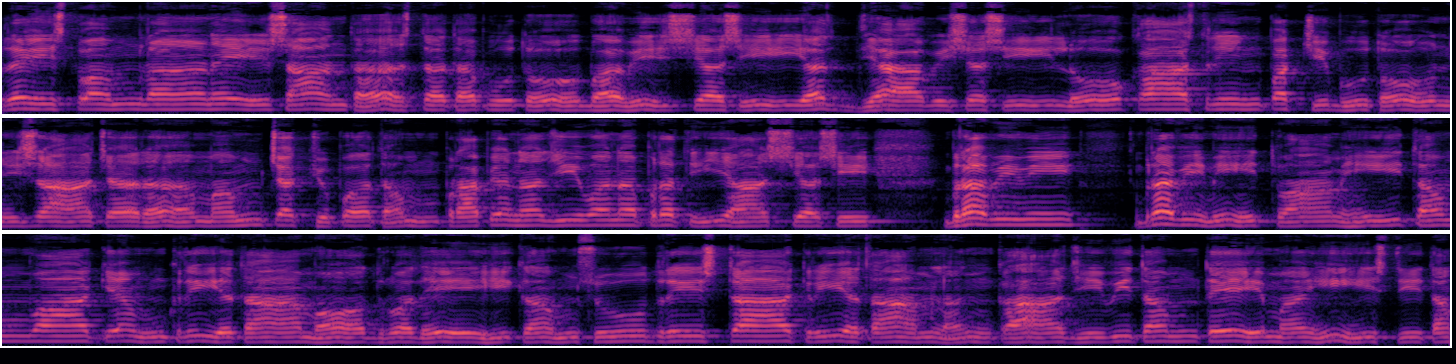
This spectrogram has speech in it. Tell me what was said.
राक्षसमचेरैस्त्वं रणे शान्तस्ततपुतो भविष्यसि यद्याविशसि लोकास्त्रीन् पक्षिभूतो निशाचर मम चक्षुपथं प्राप्य न जीवनप्रतियास्यसि ब्रवीमि ब्रवीमि त्वां हितं वाक्यं क्रियतामोद्वदेहिकं सुदृष्टा क्रियतां लङ्का जीवितं ते मयि स्थितम्।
